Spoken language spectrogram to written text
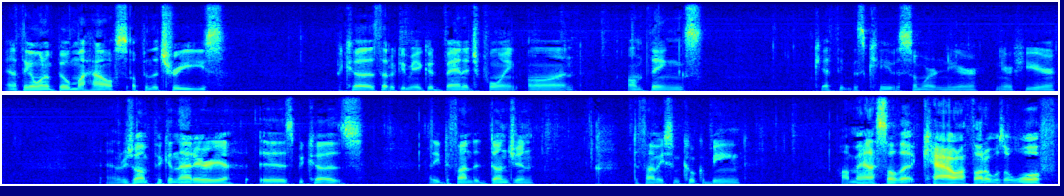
And I think I want to build my house up in the trees because that'll give me a good vantage point on on things Okay, I think this cave is somewhere near near here. And the reason why I'm picking that area is because I need to find a dungeon to find me some cocoa bean. Oh man, I saw that cow. I thought it was a wolf.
